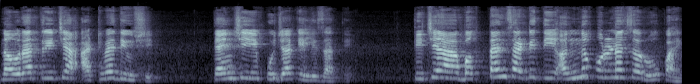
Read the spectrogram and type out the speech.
नवरात्रीच्या आठव्या दिवशी त्यांची पूजा केली जाते. तिच्या भक्तांसाठी ती अन्नपूर्णाचं रूप आहे.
